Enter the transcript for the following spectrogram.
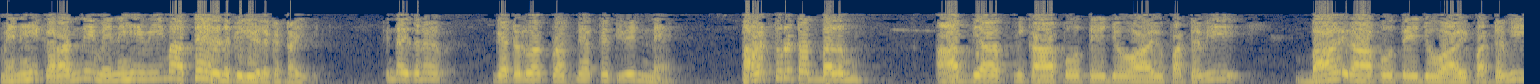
මෙනෙහි කරන්නේ මෙනෙහි වීම අත්හැරෙන පිළිවෙලකටයි. හින්දා එතන ගැටලුවක් ප්‍රශ්නයක් ඇති වෙන්නේ නැහැ. තවදුරටත් බලමු. ආධ්‍යාත්මික ආපෝ තේජෝ ආයු පඨවි බාහිර ආපෝ තේජෝ ආයු පඨවි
